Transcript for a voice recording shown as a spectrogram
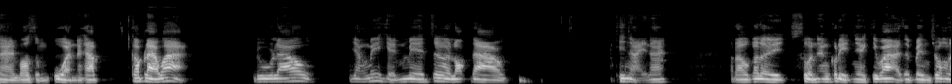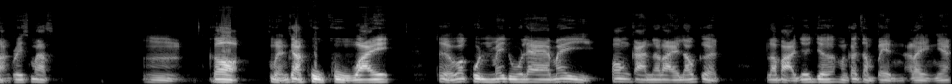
นานพอสมควรนะครับ ก็แปลว่า ดูแล้วยังไม่เห็นเมเจอร์ล็อกดาวน์ที่ไหนนะ เราก็เลยส่วนอังกฤษเนี่ยคิดว่าอาจจะเป็นช่วงหลังคริสต์มาสอืม ก็ เหมือนกับขู่ๆไว้ถ้าเกิดว่าคุณไม่ดูแลไม่ป้องกันอะไรแล้วเกิดระบาดเยอะ ๆ มันก็จำเป็นอะไรอย่างเงี้ย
